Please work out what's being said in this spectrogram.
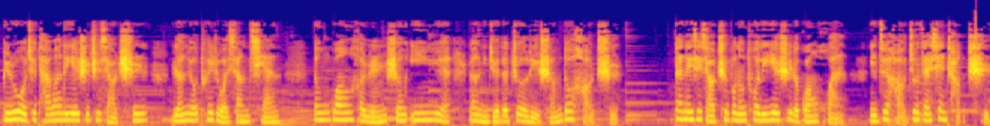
比如我去台湾的夜市吃小吃，人流推着我向前，灯光和人声音乐让你觉得这里什么都好吃，但那些小吃不能脱离夜市的光环，你最好就在现场吃。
